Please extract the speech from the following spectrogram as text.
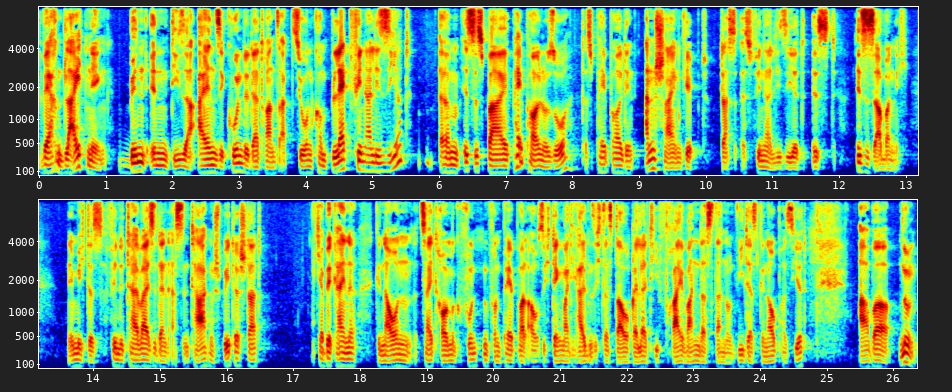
während Lightning bin in dieser einen Sekunde der Transaktion komplett finalisiert, ähm, ist es bei PayPal nur so, dass PayPal den Anschein gibt, dass es finalisiert ist. Ist es aber nicht. Nämlich das findet teilweise dann erst in Tagen später statt. Ich habe hier keine genauen Zeiträume gefunden von PayPal aus. Ich denke mal, die halten sich das da auch relativ frei, wann das dann und wie das genau passiert. Aber nun,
